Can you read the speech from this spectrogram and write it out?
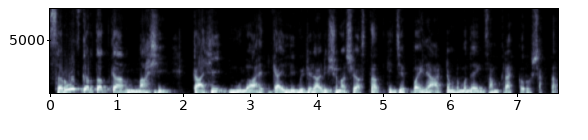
सर्वच करतात का? नाही. काही मुलं आहेत काही लिमिटेड ॲडिशन असे असतात की जे पहिल्या अटेम्प्टमध्ये एक्झाम क्रॅक करू शकतात.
